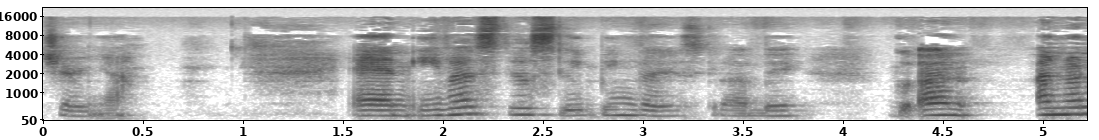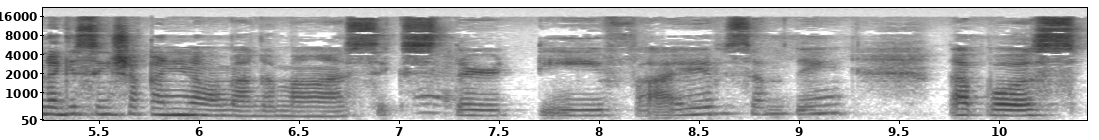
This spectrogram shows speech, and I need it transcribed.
chair niya. And Eva still sleeping, guys. Grabe. An ano, nagising siya kanina umaga, mga 6.35 something. Tapos,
